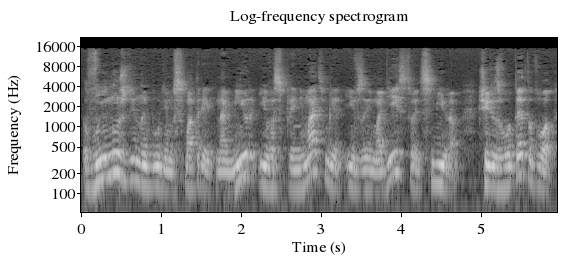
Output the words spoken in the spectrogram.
вынуждены будем смотреть на мир и воспринимать мир и взаимодействовать с миром через вот этот вот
